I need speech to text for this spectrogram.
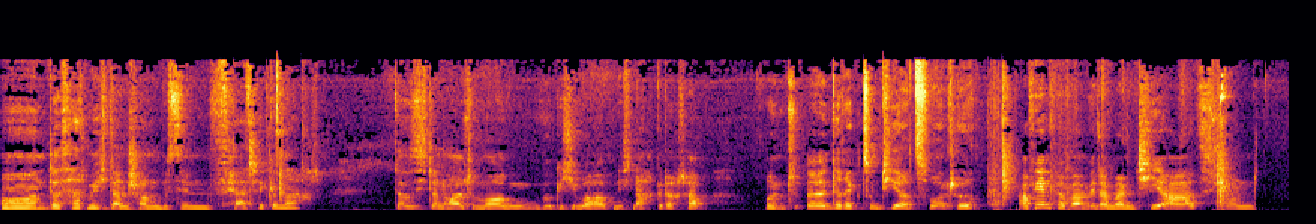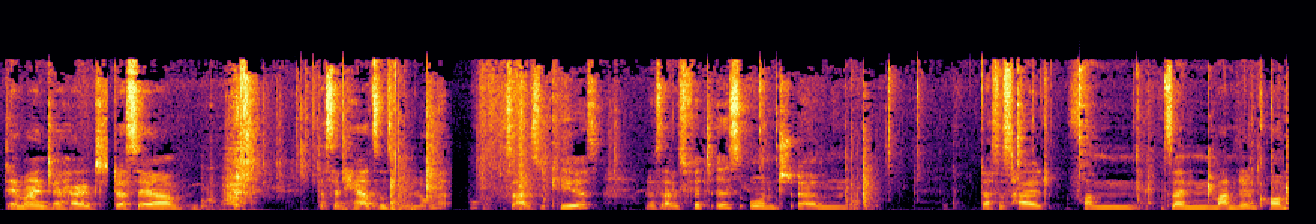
Und das hat mich dann schon ein bisschen fertig gemacht, dass ich dann heute Morgen wirklich überhaupt nicht nachgedacht habe und äh, direkt zum Tierarzt wollte. Auf jeden Fall waren wir dann beim Tierarzt und der meinte halt, dass er, dass sein Herz und seine Lunge, dass alles okay ist und dass alles fit ist und ähm, dass es halt von seinen Mandeln kommt.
